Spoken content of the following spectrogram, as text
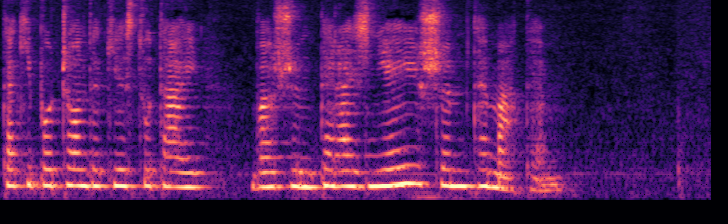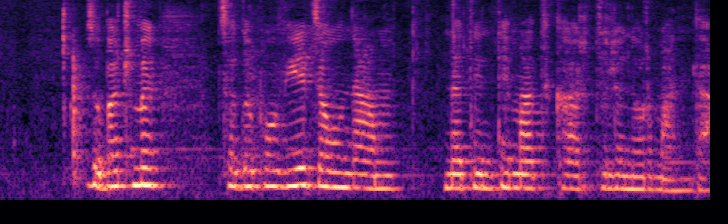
taki początek jest tutaj Waszym teraźniejszym tematem. Zobaczmy, co dopowiedzą nam na ten temat karty Lenormanda.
